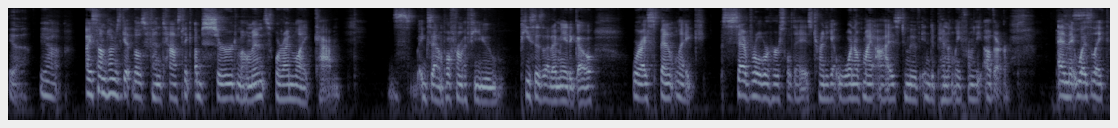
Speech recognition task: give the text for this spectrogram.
Yeah. Yeah. I sometimes get those fantastic, absurd moments where I'm like, um, example from a few pieces that I made ago, where I spent like several rehearsal days trying to get one of my eyes to move independently from the other. And it was like,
